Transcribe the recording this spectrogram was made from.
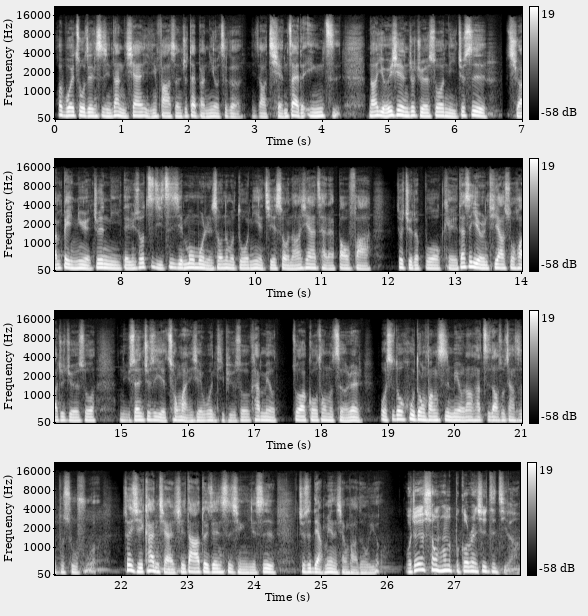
会不会做这件事情？但你现在已经发生，就代表你有这个你知道潜在的因子。然后有一些人就觉得说，你就是喜欢被虐，就是你等于说自己自己默默忍受那么多，你也接受，然后现在才来爆发，就觉得不 OK。但是也有人替他说话，就觉得说女生就是也充满一些问题，比如说她没有做到沟通的责任，或是都互动方式没有让他知道说这样是不舒服了。所以其实看起来，其实大家对这件事情也是就是两面的想法都有。我觉得双方都不够认识自己了，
